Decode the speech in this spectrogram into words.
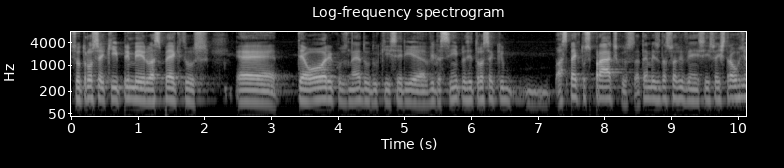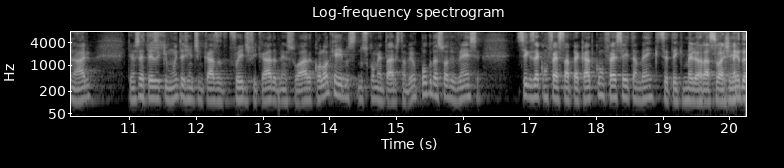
O senhor trouxe aqui, primeiro, aspectos é, teóricos né, do, do que seria a vida simples e trouxe aqui aspectos práticos, até mesmo da sua vivência. Isso é extraordinário. Tenho certeza que muita gente em casa foi edificada, abençoada. Coloque aí nos, nos comentários também um pouco da sua vivência. Se quiser confessar pecado, confesse aí também que você tem que melhorar a sua agenda.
